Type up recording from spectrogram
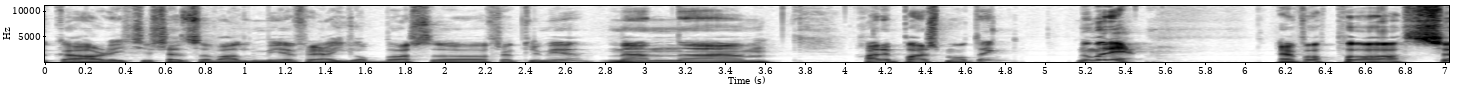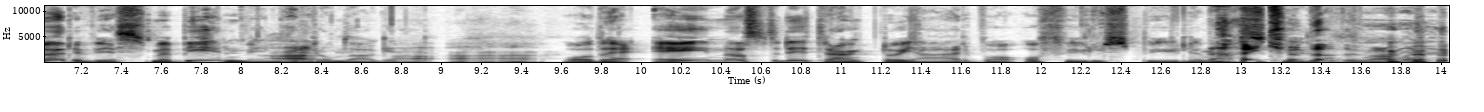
uka har det ikke skjedd så veldig mye, for jeg har jobba så fryktelig mye. Men uh, har en par småting. Nummer én. Jeg var på service med bilen min her om dagen. Ah, ah, ah, ah. Og det eneste de trengte å gjøre, var å fylle Nei, spylevæske. kødder du med meg?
